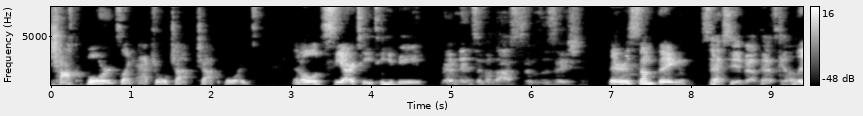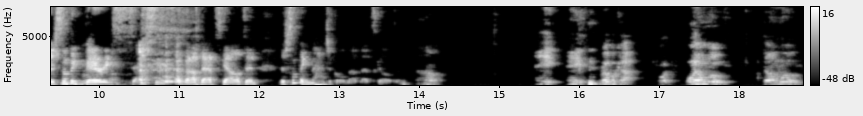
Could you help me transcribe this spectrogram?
chalkboards, like actual chalk chalkboards, an old CRT TV. Remnants of a lost civilization. There is something Sexy about that skeleton. There's something very sexy about that skeleton. There's something magical about that skeleton. Oh. Hey, hey, Robocop, What? what? don't What? move. Don't move.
